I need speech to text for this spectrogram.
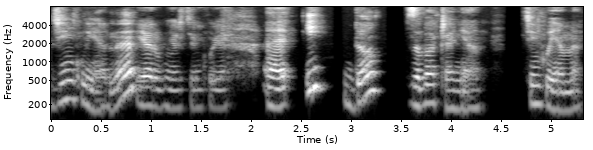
dziękujemy Ja również dziękuję. i do zobaczenia Dziękujemy.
